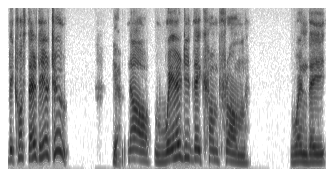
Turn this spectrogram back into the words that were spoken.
because they're there too. Yeah. Now, where did they come from when they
